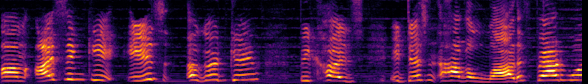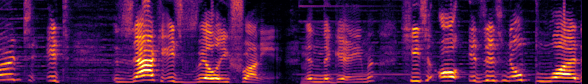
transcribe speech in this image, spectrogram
Um, I think it is a good game because it doesn't have a lot of bad words. It Zack is really funny in the game. He's all there's no blood.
